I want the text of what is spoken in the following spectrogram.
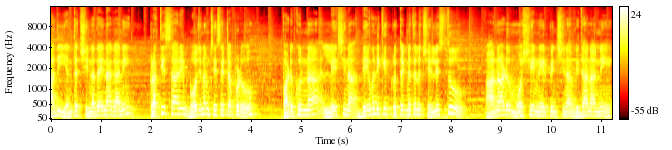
అది ఎంత చిన్నదైనా కానీ ప్రతిసారి భోజనం చేసేటప్పుడు పడుకున్న లేచిన దేవునికి కృతజ్ఞతలు చెల్లిస్తూ ఆనాడు మోషే నేర్పించిన విధానాన్ని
